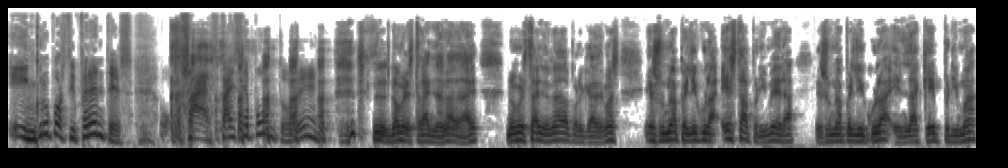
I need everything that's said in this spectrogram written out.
en grupos diferentes. O sea, hasta ese punto, ¿eh? No me extraña nada, ¿eh? No me extraña nada porque además es una película, esta primera, es una película en la que prima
